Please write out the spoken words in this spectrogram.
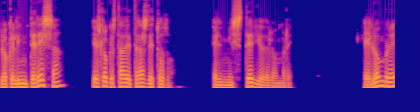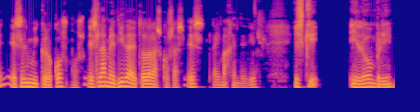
Lo que le interesa es lo que está detrás de todo, el misterio del hombre. El hombre es el microcosmos, es la medida de todas las cosas, es la imagen de Dios. Es que el hombre,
